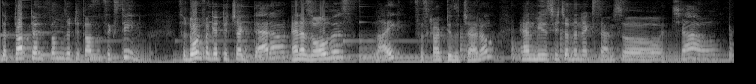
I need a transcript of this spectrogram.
the top 10 films of 2016. So don't forget to check that out. And as always, like, subscribe to the channel, and we'll see each other next time. So, ciao.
